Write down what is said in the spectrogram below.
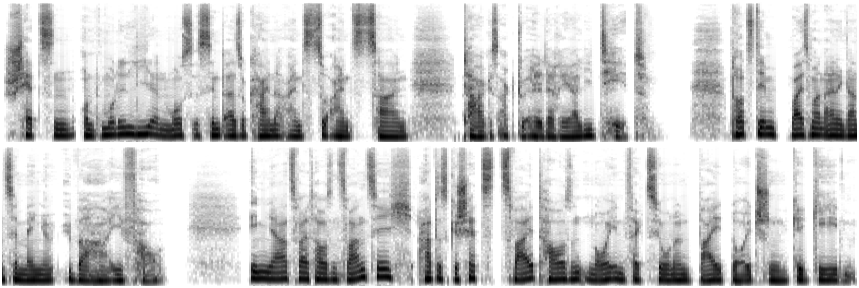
schätzen und modellieren muss. Es sind also keine 1 zu 1 Zahlen tagesaktuell der Realität. Trotzdem weiß man eine ganze Menge über HIV. Im Jahr 2020 hat es geschätzt 2000 Neuinfektionen bei Deutschen gegeben.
